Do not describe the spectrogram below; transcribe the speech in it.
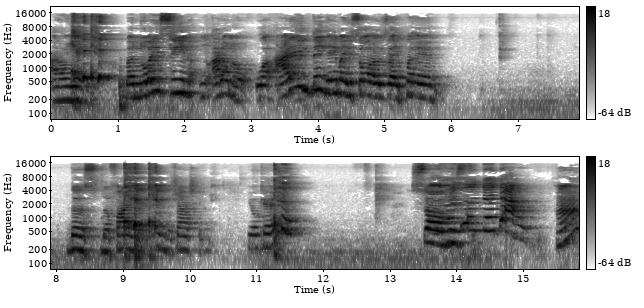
I don't get it. But nobody seen I don't know. Well I didn't think anybody saw us like putting the the fire in the trash can. You okay? So he's Huh?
